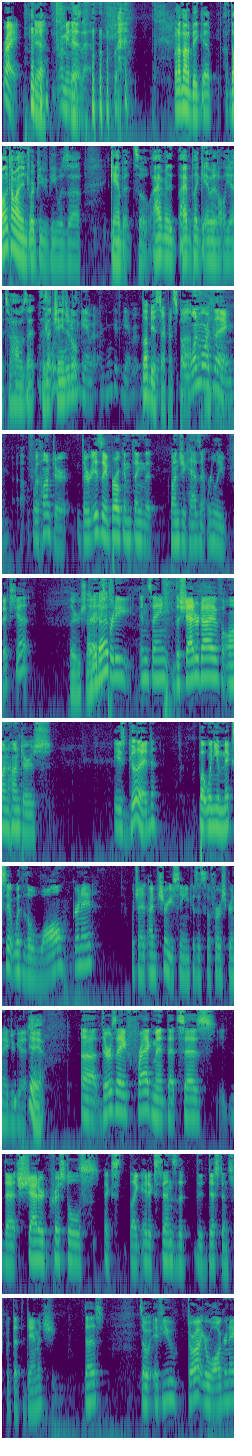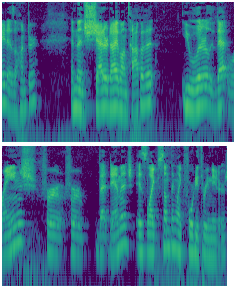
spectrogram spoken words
Right. yeah. I mean there's Yeah. that. But but I'm not a big. Uh, the only time I enjoyed PvP was uh Gambit, so I haven't really I haven't played Gambit at all yet. So how is that? Has that we'll- changed we'll at all? get to Gambit. We'll get to Gambit. That'll be a separate spot. But one more thing uh, with Hunter, there is a broken thing that Bungie hasn't really fixed yet. Their shadow That is dive. pretty insane. The shatter dive on Hunters is good, but when you mix it with the wall grenade, which I, I'm sure you've seen because it's the first grenade you get, Yeah, yeah. uh, there's a fragment that says that shattered crystals ex- like it extends the the distance with that the damage does. So if you throw out your wall grenade as a hunter and then shatter dive on top of it, you literally that range for for that damage is like something like 43 meters.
